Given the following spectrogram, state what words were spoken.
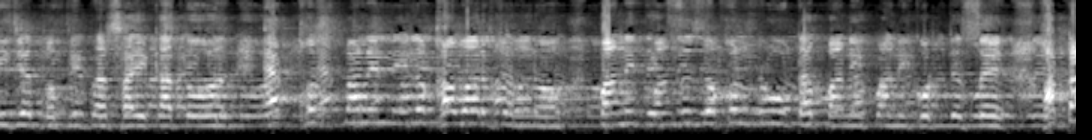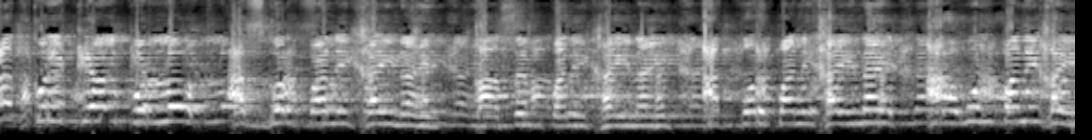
নিজে তো পিপাসায় কাতর। এক খোঁজ পানি নিল খাওয়ার জন্য। পানি দেখছে যখন রুটা পানি পানি করতেছে। হঠাৎ করে খেয়াল করল আসগর পানি খাই নাই, কাসেম পানি খাই নাই, আকবর পানি খাই নাই, আগুন পানি খাই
